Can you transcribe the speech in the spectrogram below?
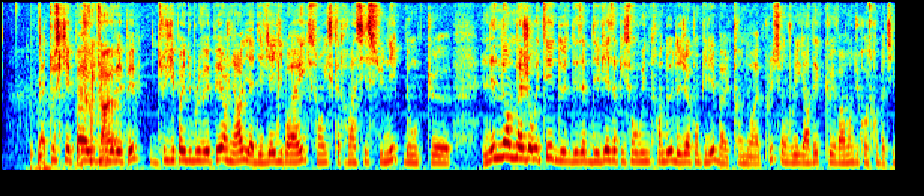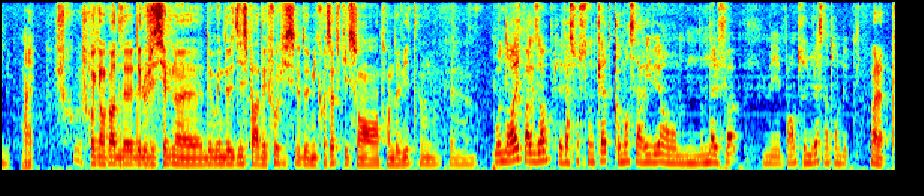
Bah, tout ce qui n'est pas UWP, tout ce qui est pas UWP, en général, il y a des vieilles librairies qui sont x86 uniques, donc euh, l'énorme majorité de, des, des, vieilles applications Win32 déjà compilées, bah, elles tourneraient plus si on voulait garder que vraiment du cross compatible. Ouais. Je, crois qu'il y a encore des, logiciels euh, de Windows 10 par défaut qui, de Microsoft qui sont en 32 bits. Hein, euh. OneDrive, par exemple, la version 64 commence à arriver en, alpha, mais par exemple celui-là c'est un 32. Voilà.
